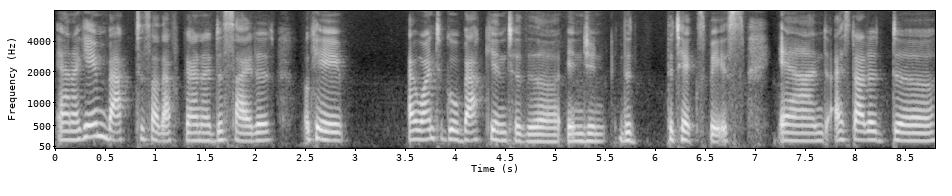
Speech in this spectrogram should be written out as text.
And I came back to South Africa and I decided, okay, I want to go back into the engine, the the tech space, and I started uh,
